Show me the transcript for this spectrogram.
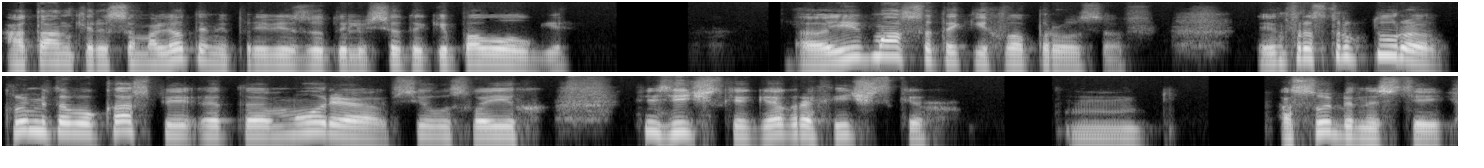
А танкеры самолетами привезут или все-таки по Волге? А, и масса таких вопросов. Инфраструктура, кроме того, Каспий – это море в силу своих физических, географических особенностей,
